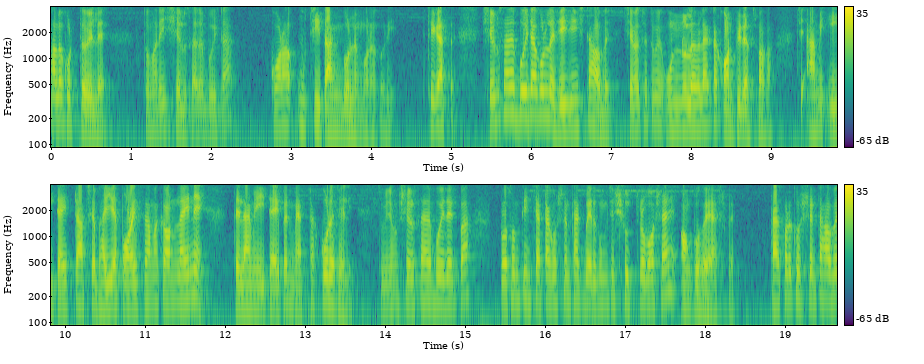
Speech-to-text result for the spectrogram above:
ভালো করতে হইলে তোমার এই সেলু স্যারের বইটা করা উচিত আমি বলে মনে করি। ঠিক আছে? শেলু স্যারের বইটা করলে যেই জিনিসটা হবে, সেটা হচ্ছে তুমি অন্য লেভেলে একটা কনফিডেন্স পাবা যে আমি এই টাইপটা আছে ভাইয়া পড়াইছে আমাকে অনলাইনে তাহলে আমি এই টাইপের ম্যাপটা করে ফেলি। তুমি যখন শেলু স্যারের বই দেখবা, প্রথম তিন চারটা কোশ্চেন থাকবে এরকম যে সূত্র বসায় অঙ্ক হয়ে আসবে। তারপরে কোশ্চেনটা হবে,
